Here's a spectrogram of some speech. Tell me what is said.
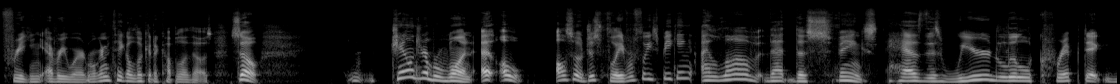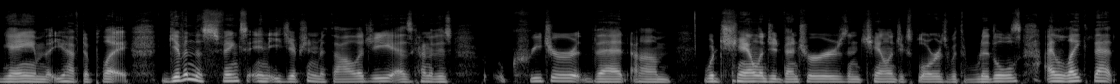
freaking everywhere. And we're going to take a look at a couple of those. So, challenge number one. Uh, oh, also, just flavorfully speaking, I love that the Sphinx has this weird little cryptic game that you have to play. Given the Sphinx in Egyptian mythology as kind of this creature that um, would challenge adventurers and challenge explorers with riddles, I like that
